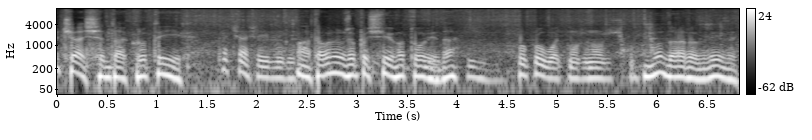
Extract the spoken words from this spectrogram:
Ну, чаще, так, да, крути їх. Та чаще і буду. А, та вони вже почти готові, так? Да? Попробувати може ножичку. Ну да, розрізати.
